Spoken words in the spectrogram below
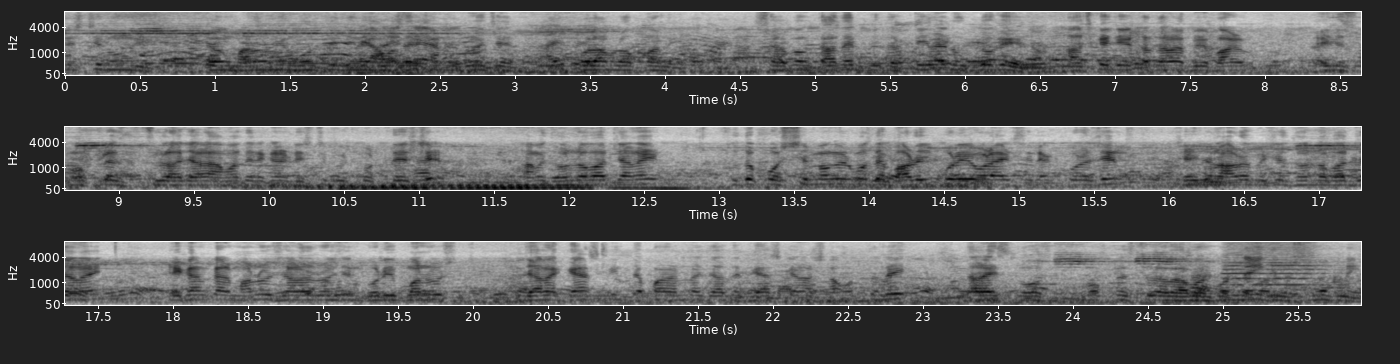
দৃষ্টিভঙ্গি এবং মাননীয় মন্ত্রী যিনি আমাদের এখানে রয়েছেন, গোলাম রব্বানি এবং তাদের টিমের উদ্যোগে আজকে যেটা তারা এই যে স্মোকলেস চুলা যারা আমাদের এখানে ডিস্ট্রিবিউট করতে এসছে, আমি ধন্যবাদ জানাই। শুধু পশ্চিমবঙ্গের মধ্যে বারুইপুরেই ওরাই সিলেক্ট করেছেন সেই জন্য আরও বেশি ধন্যবাদ জানাই। এখানকার মানুষ যারা রয়েছেন গরিব মানুষ যারা গ্যাস কিনতে পারেন না যাদের গ্যাস কেনার সামর্থ্য নেই তারা এই স্মোকলেস চুলা ব্যবহার করতে স্মোক নেই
